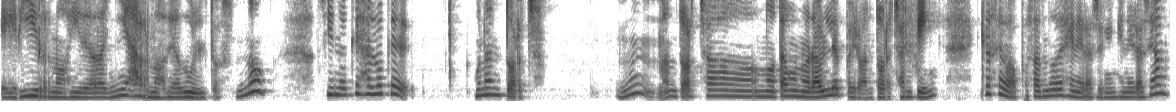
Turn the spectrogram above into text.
herirnos y de dañarnos de adultos, no, sino que es algo que, una antorcha, una antorcha no tan honorable, pero antorcha al fin, que se va pasando de generación en generación.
